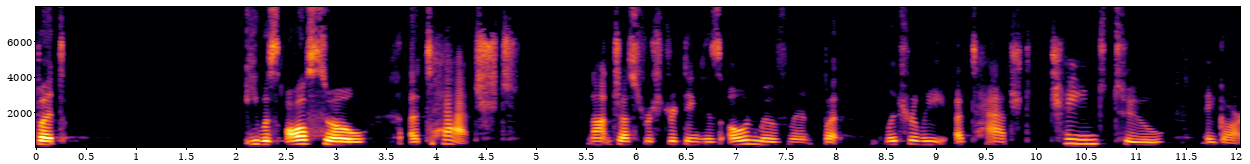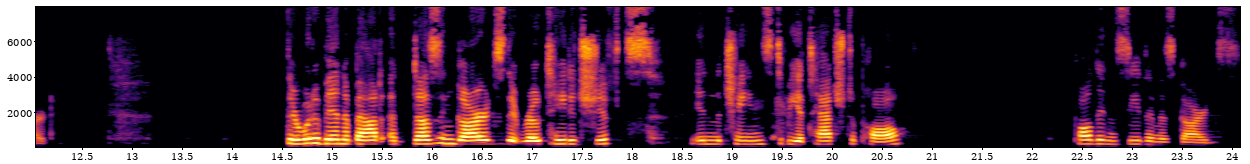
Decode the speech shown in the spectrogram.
But he was also attached, not just restricting his own movement, but literally attached, chained to a guard. There would have been about a dozen guards that rotated shifts in the chains to be attached to Paul. Paul didn't see them as guards.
